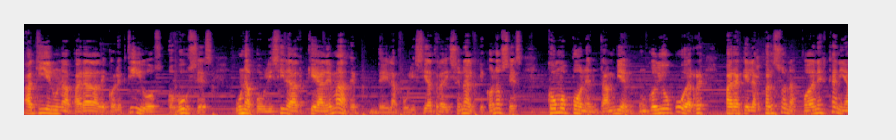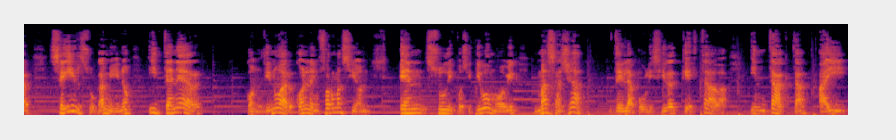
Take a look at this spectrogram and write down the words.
Aquí en una parada de colectivos o buses, una publicidad que además de, la publicidad tradicional que conoces, como ponen también un código QR para que las personas puedan escanear, seguir su camino y tener continuar con la información en su dispositivo móvil más allá de la publicidad que estaba intacta ahí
